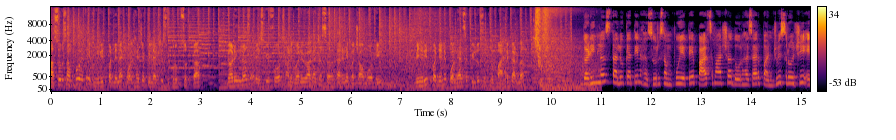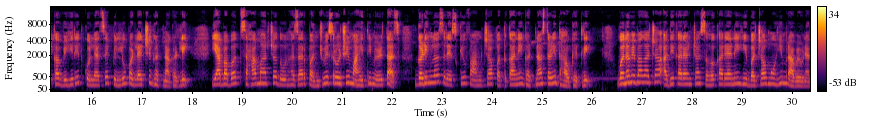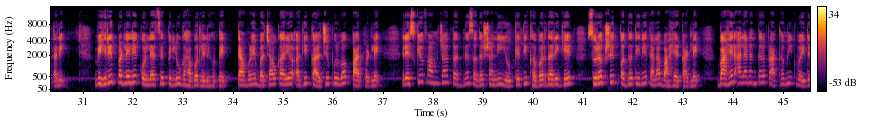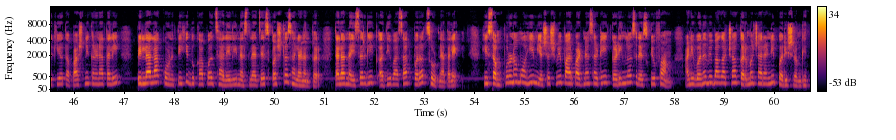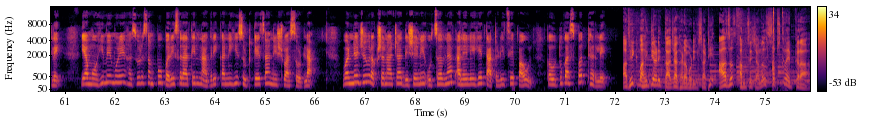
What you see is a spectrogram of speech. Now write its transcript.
हासूर संपू येथे विहिरीत पडलेल्या कोल्ह्याच्या पिल्ल्याची सुखरूप सुटका गडहिंग्लज रेस्क्यू फोर्स आणि वन विभागाच्या सहकार्याने बचाव मोहीम विहिरीत पडलेले कोल्ह्याचे पिल्लू सुखरूप बाहेर काढलं. गडिंग्लज तालुक्यातील हसूर संपू येथे पाच मार्च दोन हजार पंचवीस रोजी एका विहिरीत कोल्ह्याचे पिल्लू पडल्याची घटना घडली. याबाबत सहा मार्च दोन हजार पंचवीस रोजी माहिती मिळताच गडिंग्लज रेस्क्यू फार्मच्या पथकाने घटनास्थळी धाव घेतली. वनविभागाच्या अधिकाऱ्यांच्या सहकार्याने ही बचाव मोहीम राबविण्यात आली. विहिरीत पडलेले कोल्ह्याचे पिल्लू घाबरलेले होते. त्यामुळे बचाव कार्य अधिक काळजीपूर्वक पार पडले. रेस्क्यू फार्मच्या तज्ज्ञ सदस्यांनी योग्य ती खबरदारी घेत सुरक्षित पद्धतीने त्याला बाहेर काढले. बाहेर आल्यानंतर प्राथमिक वैद्यकीय तपासणी करण्यात आली. पिल्लाला कोणतीही दुखापत झालेली नसल्याचे स्पष्ट झाल्यानंतर त्याला नैसर्गिक अधिवासात परत सोडण्यात आले. ही संपूर्ण मोहीम यशस्वी पार पाडण्यासाठी गडिंग्लस रेस्क्यू फार्म आणि वनविभागाच्या कर्मचाऱ्यांनी परिश्रम घेतले. या मोहिमेमुळे हसूर संपू परिसरातील नागरिकांनीही सुटकेचा निश्वास सोडला. वन्यजीव रक्षणाच्या दिशेने उचलण्यात आलेले हे तातडीचे पाऊल कौतुकास्पद ठरले. अधिक माहिती आणि ताज्या घडामोडींसाठी आजच आमचे चॅनल सबस्क्राईब करा.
